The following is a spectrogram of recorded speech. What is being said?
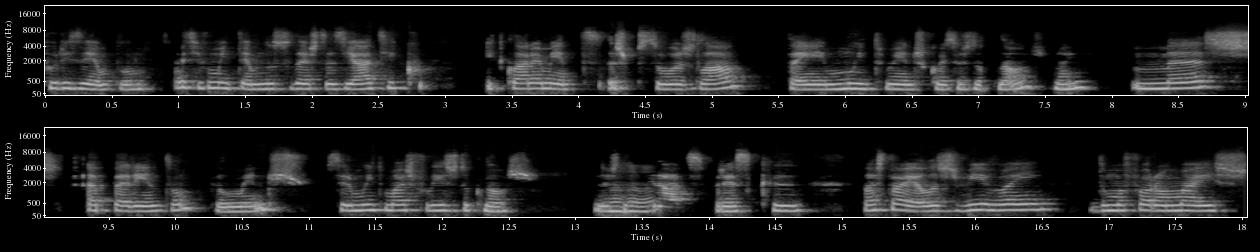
por exemplo, eu tive muito tempo no Sudeste Asiático e claramente as pessoas lá têm muito menos coisas do que nós, não é? mas aparentam, pelo menos, ser muito mais felizes do que nós. Nesta uhum. parece que, lá está, elas vivem de uma forma mais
